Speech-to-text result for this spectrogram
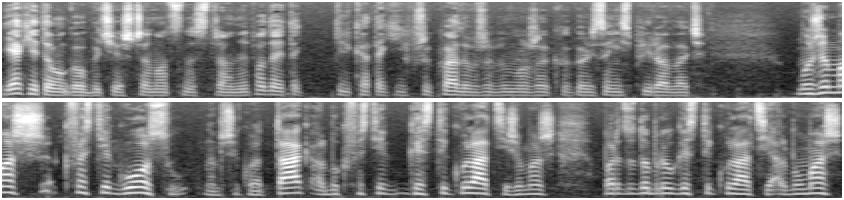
Jakie to mogą być jeszcze mocne strony? Podaj tak, kilka takich przykładów, żeby może kogoś zainspirować. Może masz kwestię głosu na przykład, tak? Albo kwestię gestykulacji, że masz bardzo dobrą gestykulację, albo masz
